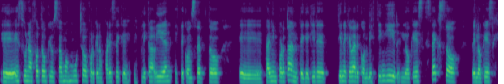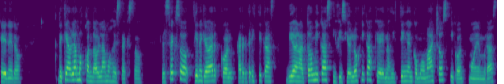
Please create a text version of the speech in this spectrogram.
eh, es una foto que usamos mucho porque nos parece que explica bien este concepto eh, tan importante que tiene que ver con distinguir lo que es sexo de lo que es género. ¿De qué hablamos cuando hablamos de sexo? El sexo tiene que ver con características bioanatómicas y fisiológicas que nos distinguen como machos y como hembras.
